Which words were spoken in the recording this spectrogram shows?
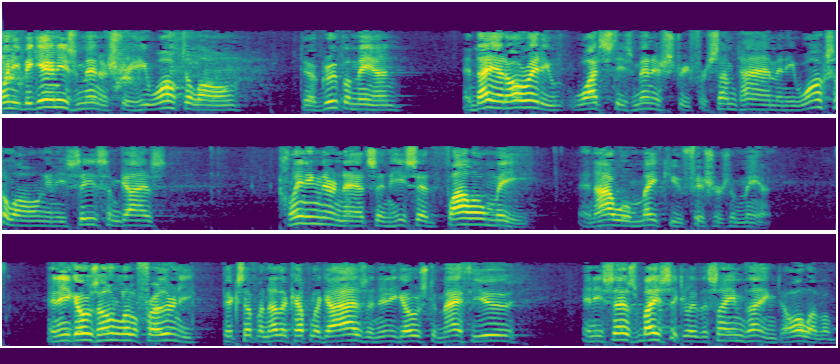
when he began his ministry, he walked along to a group of men, and they had already watched his ministry for some time, and he walks along and he sees some guys cleaning their nets, and he said, Follow me, and I will make you fishers of men. And he goes on a little further, and he picks up another couple of guys, and then he goes to Matthew, and he says basically the same thing to all of them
